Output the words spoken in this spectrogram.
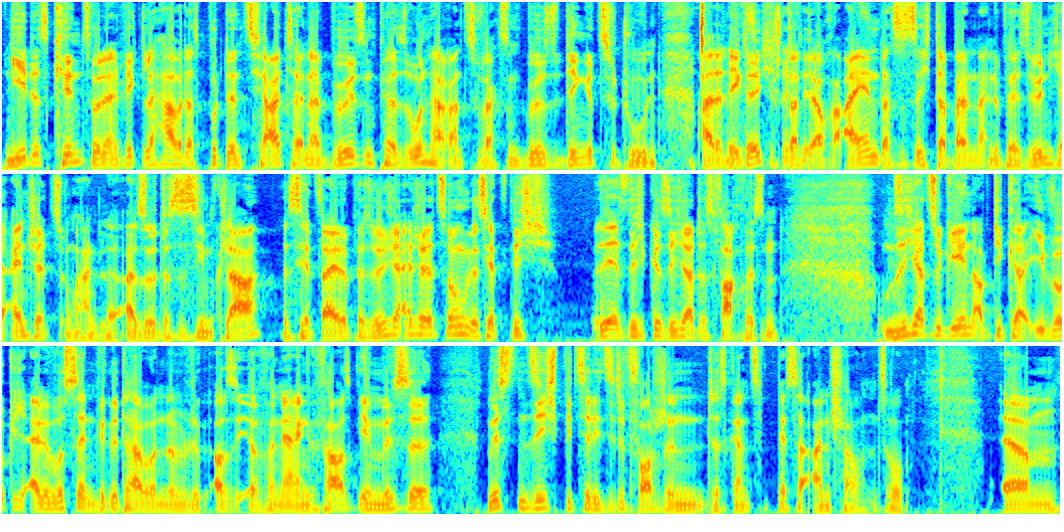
und jedes Kind, so der Entwickler, habe das Potenzial, zu einer bösen Person heranzuwachsen und böse Dinge zu tun. Allerdings Richtig, richtig. er auch ein, dass es sich dabei um eine persönliche Einschätzung handle. Also das ist ihm klar, das ist jetzt seine persönliche Einschätzung, das ist jetzt nicht, ist jetzt nicht gesichertes Fachwissen. Um sicher zu gehen, ob die KI wirklich ein Bewusstsein entwickelt habe und aus ihr von ihr eine Gefahr ausgehen müsse, müssten sich spezialisierte Forscherinnen das Ganze besser anschauen. So. Ähm,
